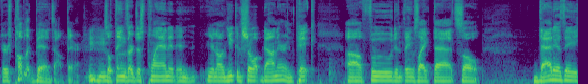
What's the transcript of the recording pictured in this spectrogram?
There's public beds out there, mm-hmm. so things are just planted, and you know, you can show up down there and pick uh, food and things like that. So that is a,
